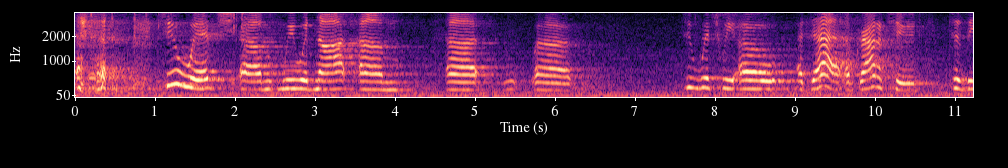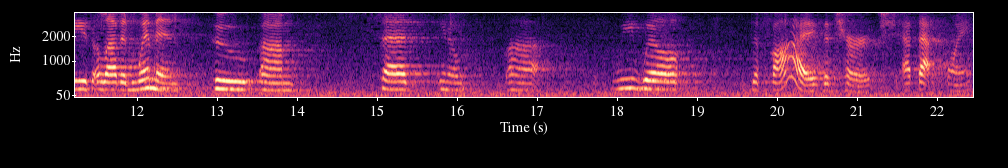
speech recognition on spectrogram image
to which um, we would not um, uh, uh, to which we owe a debt of gratitude to these 11 women who um, said, you know, uh, we will defy the church at that point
